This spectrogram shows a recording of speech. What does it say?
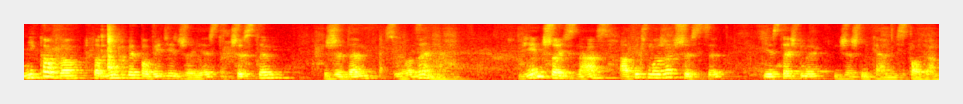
nikogo, kto mógłby powiedzieć, że jest czystym Żydem z urodzenia. Większość z nas, a być może wszyscy, jesteśmy grzesznikami z pogan.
